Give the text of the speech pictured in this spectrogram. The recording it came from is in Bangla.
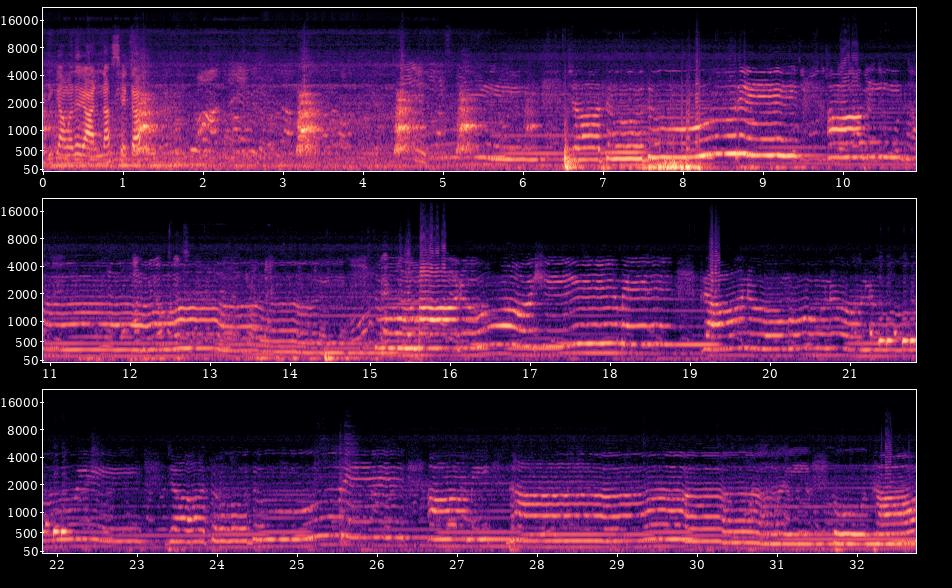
এদিকে আমাদের রান্না সেটা। যত দূরে আমি นะคะ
